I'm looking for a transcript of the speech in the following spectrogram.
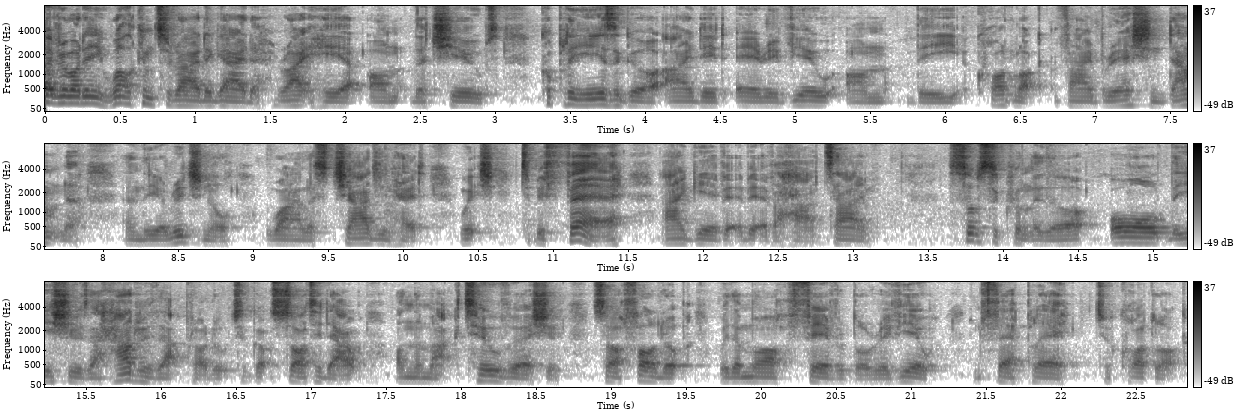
everybody, welcome to Rider Guider right here on the tubes. A couple of years ago I did a review on the Quadlock vibration dampener and the original wireless charging head which to be fair I gave it a bit of a hard time. Subsequently though, all the issues I had with that product got sorted out on the Mac 2 version so I followed up with a more favourable review and fair play to Quadlock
